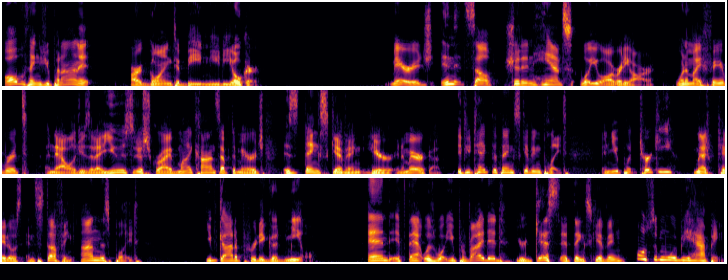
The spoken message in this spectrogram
all the things you put on it are going to be mediocre. Marriage in itself should enhance what you already are. One of my favorite analogies that I use to describe my concept of marriage is Thanksgiving here in America. If you take the Thanksgiving plate and you put turkey, mashed potatoes, and stuffing on this plate, you've got a pretty good meal. And if that was what you provided your guests at Thanksgiving, most of them would be happy.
